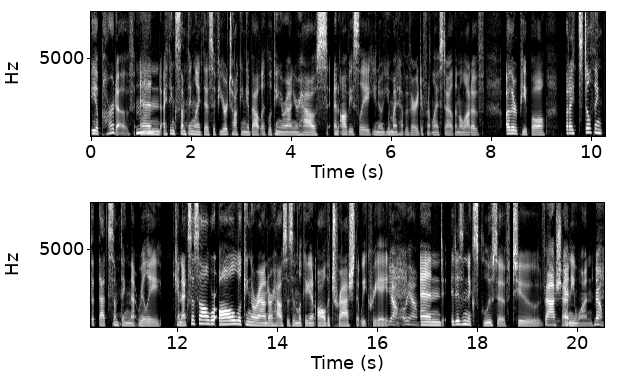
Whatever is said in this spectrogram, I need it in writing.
be a part of. Mm-hmm. And I think something like this, if you're talking about like looking around your house, and obviously, you know, you might have a very different lifestyle than a lot of other people, but I still think that that's something that really connects us all. We're all looking around our houses and looking at all the trash that we create. Yeah. Oh, yeah. And it isn't exclusive to Fashion. anyone. No,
